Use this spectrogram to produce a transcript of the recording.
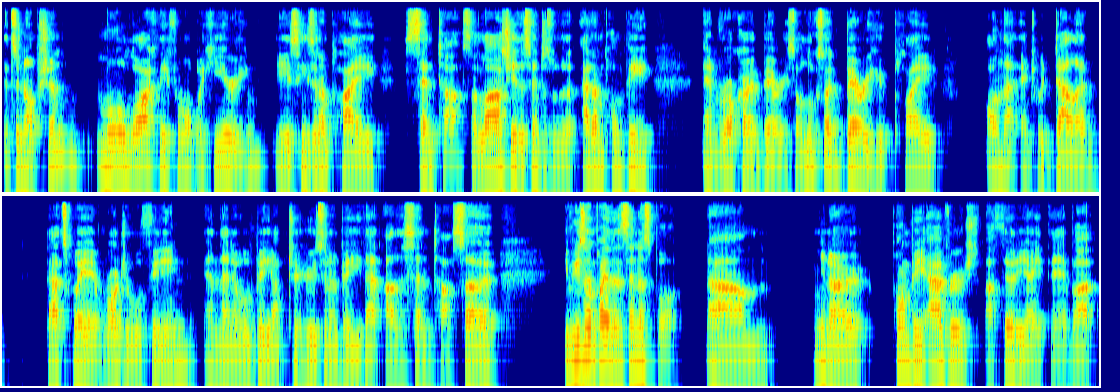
it's an option. More likely, from what we're hearing, is he's going to play centre. So last year the centres were Adam Pompey and Rocco Berry. So it looks like Berry, who played on that edge with Dallin, that's where Roger will fit in, and then it will be up to who's going to be that other centre. So if he's going to play that centre spot, um, you know, Pompey averaged a 38 there, but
